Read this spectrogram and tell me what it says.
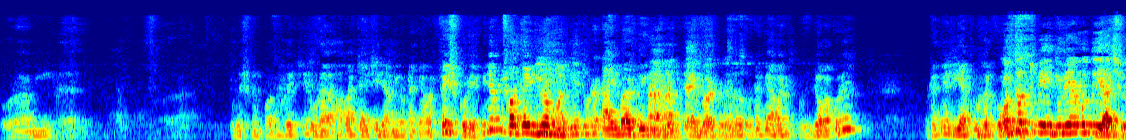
ওরা আমি ওদের সঙ্গে কথা হয়েছে ওরা আবার চাইছে যে আমি ওটাকে আবার ফ্রেশ করে রাখি যেমন সরকারি নিয়ম হয় যেহেতু ওটা টাইম বার হয়ে হ্যাঁ গেছে হ্যাঁ বার ওটাকে আবার জমা করে ওটাকে রিঅ্যাপ্রুভাল করে। অর্থাৎ তুমি এই দুনিয়ার মধ্যেই আছো।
